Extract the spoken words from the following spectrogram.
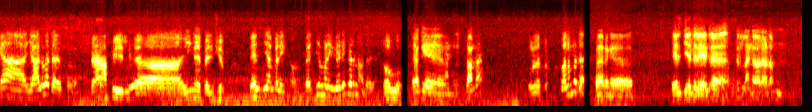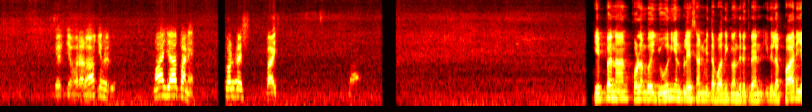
Where are we in Belgium? Belgium ಬಳಿಂಗ್ ಬೆಲ್ಜಿಯಂ ಬಳಿಂಗ್ ರೆಡಿ ಕರ್ನ ಅದ ಹೌದು ಯಾಕೆ ಕಾಮ கொலம்பதா பாருங்க பெல்ஜியத்தில் இருக்கிற ஸ்ரீலங்கா வராலும் பெல்ஜியம் வராலும் ஆளும் மா ஜாப்பானே கால் பாய் இப்போ நான் கொழம்பு யூனியன் பிளேஸ் அண்மித்த பகுதிக்கு வந்திருக்கிறேன். இதில் பாரிய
